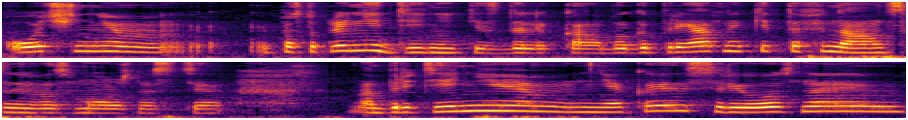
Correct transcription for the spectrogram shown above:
очень поступление денег издалека, благоприятные какие-то финансовые возможности, обретение некой серьезной,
